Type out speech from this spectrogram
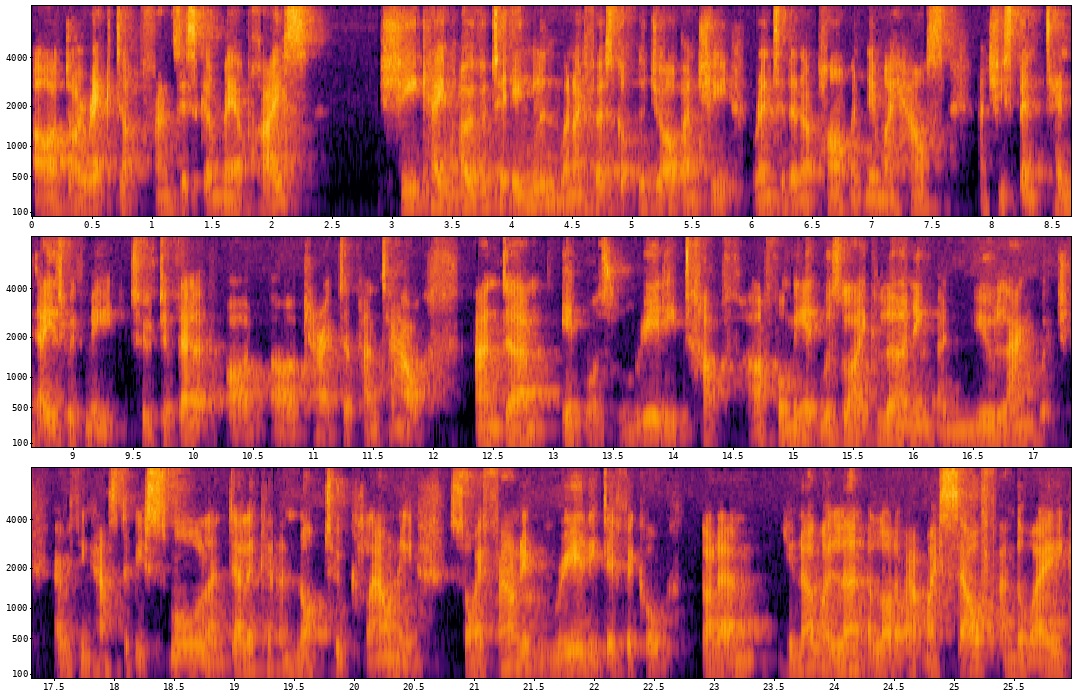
our director, Franziska Meyer Price, she came over to England when I first got the job and she rented an apartment near my house and she spent 10 days with me to develop our, our character Pantau. And um, it was really tough. Huh? For me, it was like learning a new language. Everything has to be small and delicate and not too clowny. So I found it really difficult. But, um, you know, I learned a lot about myself and the way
